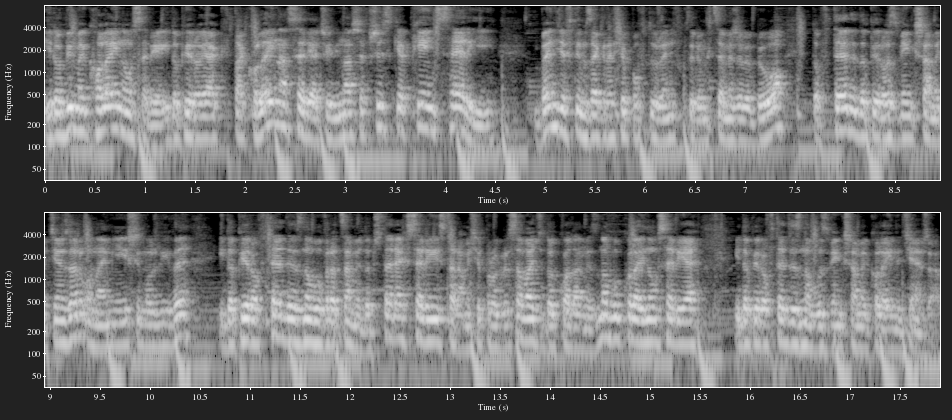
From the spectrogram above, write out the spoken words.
I robimy kolejną serię, i dopiero jak ta kolejna seria, czyli nasze wszystkie 5 serii, będzie w tym zakresie powtórzeń, w którym chcemy, żeby było, to wtedy dopiero zwiększamy ciężar o najmniejszy możliwy i dopiero wtedy znowu wracamy do czterech serii, staramy się progresować, dokładamy znowu kolejną serię i dopiero wtedy znowu zwiększamy kolejny ciężar.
